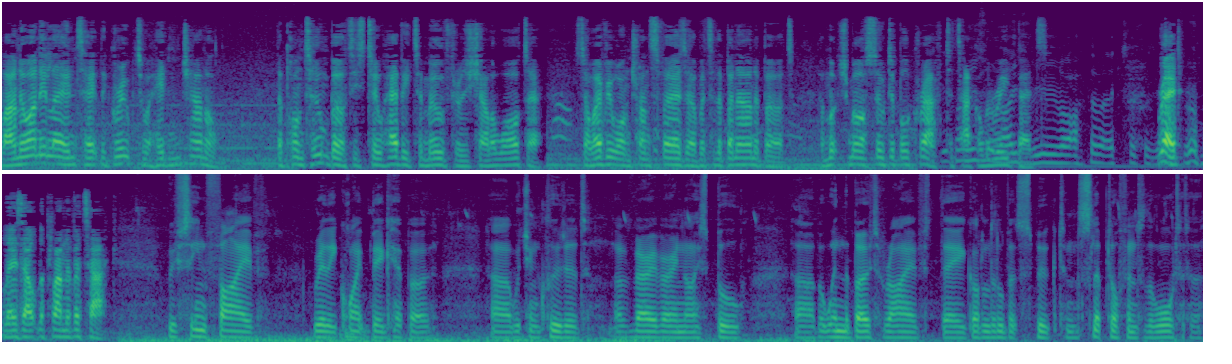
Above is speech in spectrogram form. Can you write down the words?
Larno and Elaine take the group to a hidden channel. The pontoon boat is too heavy to move through the shallow water, so everyone transfers over to the banana boat, a much more suitable craft to tackle the reed beds. Red lays out the plan of attack. We've seen five really quite big hippo, uh, which included a very, very nice bull. Uh, but when the boat arrived, they got a little bit spooked and slipped off into the water.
